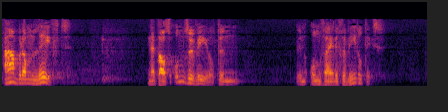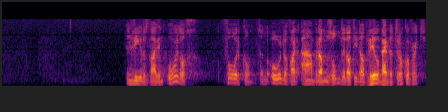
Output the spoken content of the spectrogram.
Abraham leeft, net als onze wereld, een, een onveilige wereld is. Een wereld waarin oorlog voorkomt. Een oorlog waar Abraham zonder dat hij dat wil bij betrokken wordt.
